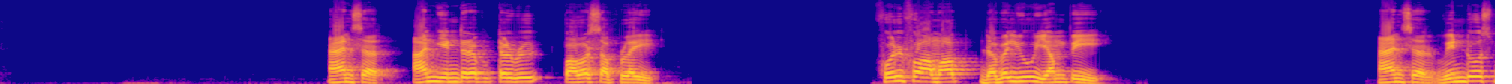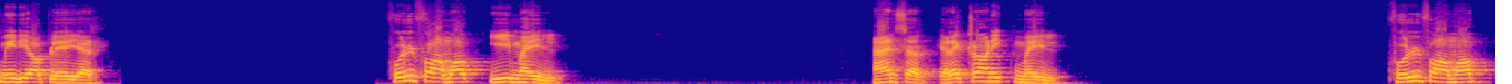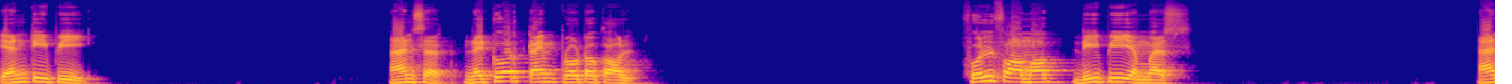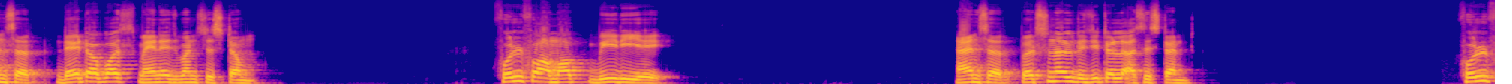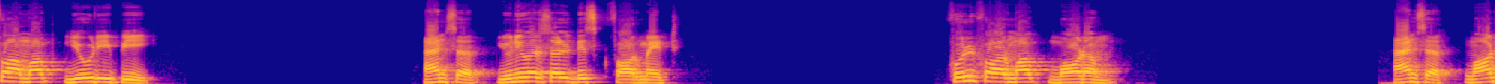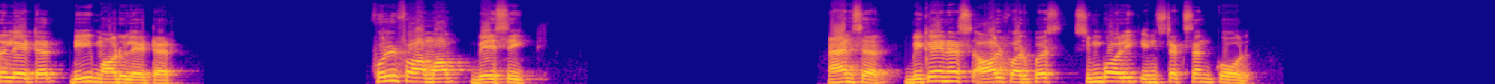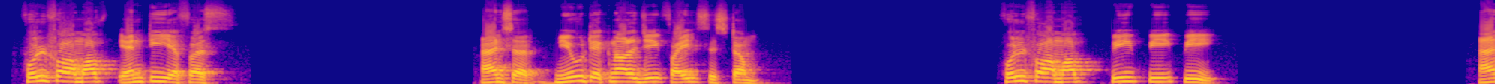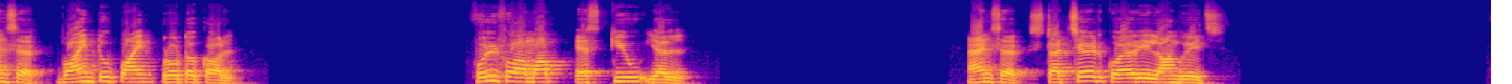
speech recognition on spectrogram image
Answer Uninterruptible Power Supply. Full form of WMP. Answer Windows Media Player. Full form of email. Answer Electronic Mail. Full form of NTP. Answer Network Time Protocol. Full form of DBMS. Answer Data Bus Management System. Full form of PDA. Answer Personal Digital Assistant. Full form of UDP. Answer Universal Disk Format. Full form of modem. Answer Modulator Demodulator. Full form of basic. Answer Beginner's All Purpose Symbolic Instruction Code. Full form of NTFS. Answer New Technology File System. Full form of PPP. Answer Point to Point Protocol. Full form of SQL. Answer Structured Query Language.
